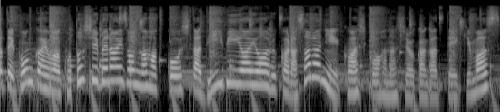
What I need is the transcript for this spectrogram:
さて今回は今年ベライゾンが発行した DBIR からさらに詳しくお話を伺っていきます。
